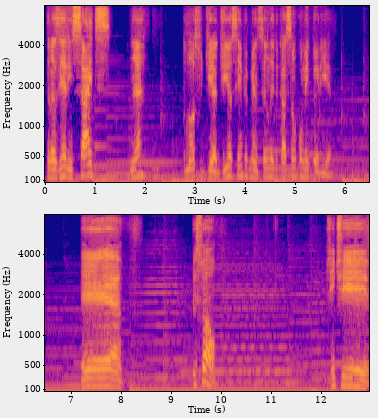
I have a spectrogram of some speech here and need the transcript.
trazer insights, né? Nosso dia a dia, sempre pensando na educação com mentoria. É... Pessoal, a gente,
